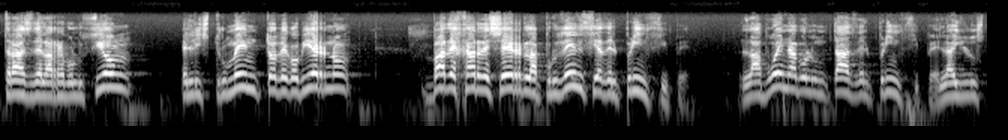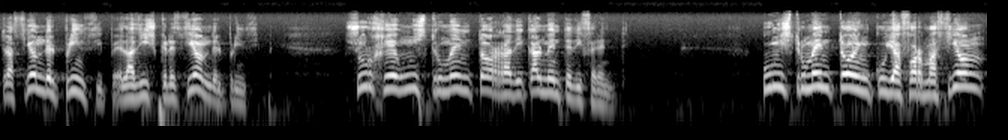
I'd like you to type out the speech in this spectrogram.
Tras de la revolución, el instrumento de gobierno va a dejar de ser la prudencia del príncipe, la buena voluntad del príncipe, la ilustración del príncipe, la discreción del príncipe. Surge un instrumento radicalmente diferente. Un instrumento en cuya formación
